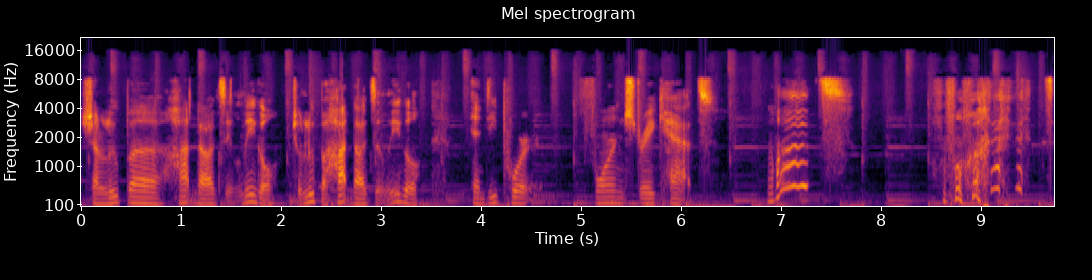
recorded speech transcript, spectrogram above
chalupa hot dogs illegal, chalupa hot dogs illegal, and deport foreign stray cats. What? What?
